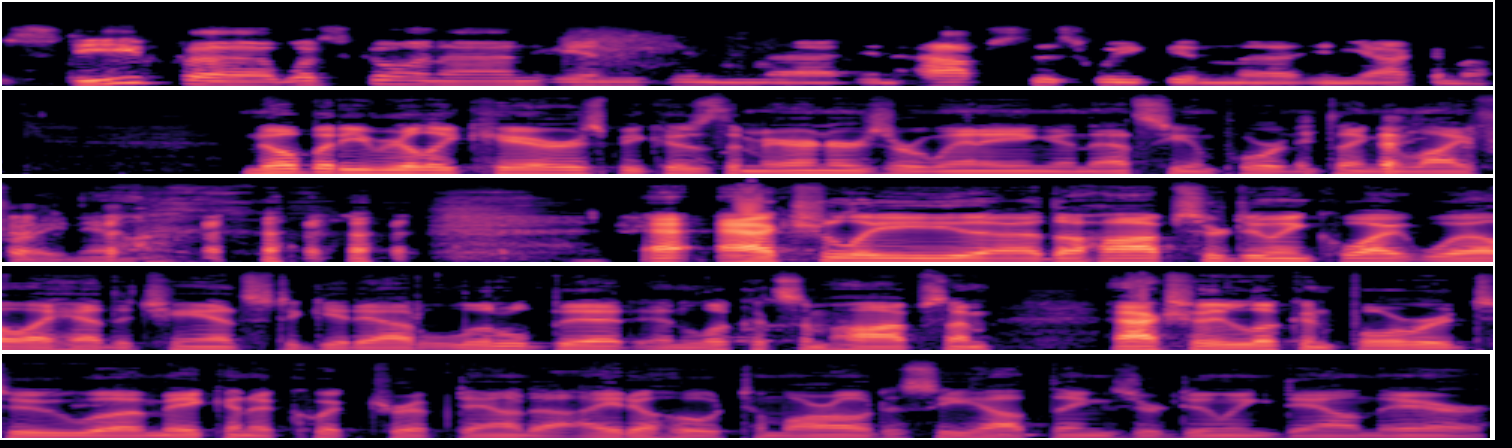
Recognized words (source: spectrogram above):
Steve, what's going on in in in hops this week in in Yakima? nobody really cares because the Mariners are winning, and that's the important thing in life right now. Actually, uh, the hops are doing quite well. I had the chance to get out a little bit and look at some hops. I'm actually looking forward to uh, making a quick trip down to Idaho tomorrow to see how things are doing down there.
